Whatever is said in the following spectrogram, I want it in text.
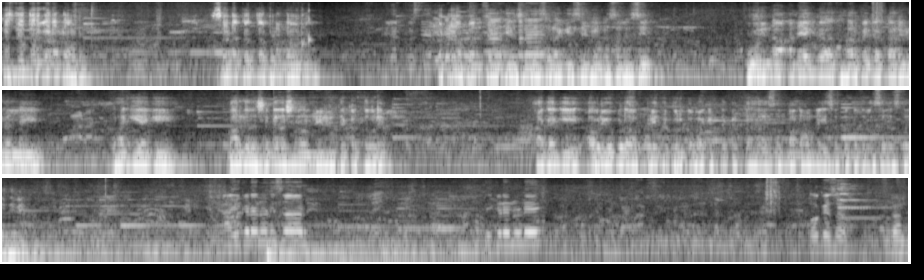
ಕುಸ್ತಿ ದುರ್ಗಣ್ಣನವರು. ಸಣ್ಣ ಕೊತ್ತಪ್ಪಣ್ಣನವರು ಪಟ್ಟಣ ಪಂಚಾಯಿತಿಯ ಸದಸ್ಯರಾಗಿ ಸೇವೆಯನ್ನು ಸಲ್ಲಿಸಿ ಊರಿನ ಅನೇಕ ಧಾರ್ಮಿಕ ಕಾರ್ಯಗಳಲ್ಲಿ ಭಾಗಿಯಾಗಿ ಮಾರ್ಗದರ್ಶನ ದರ್ಶನವನ್ನು ನೀಡಿರ್ತಕ್ಕಂಥವರೇ. ಹಾಗಾಗಿ ಅವರಿಗೂ ಕೂಡ ಪ್ರೀತಿಪೂರ್ವಕವಾಗಿರ್ತಕ್ಕಂತಹ ಸನ್ಮಾನವನ್ನು ಈ ಸಂದರ್ಭದಲ್ಲಿ ಸಲ್ಲಿಸ್ತಾ ಇದ್ದೀವಿ. ಹಾ, ಈ ಕಡೆ ನೋಡಿ ಸರ್. ಈ ಕಡೆ ನೋಡಿ. Okay sir done.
